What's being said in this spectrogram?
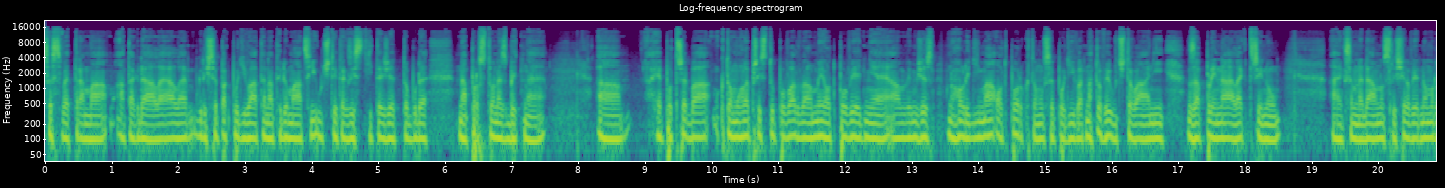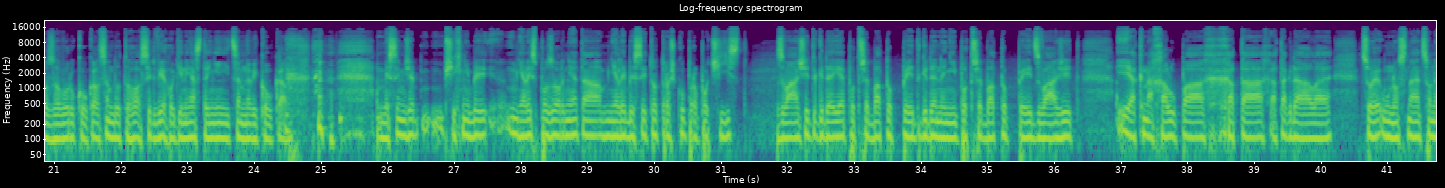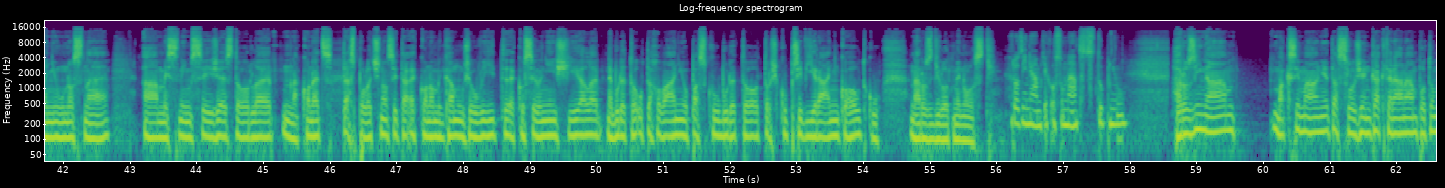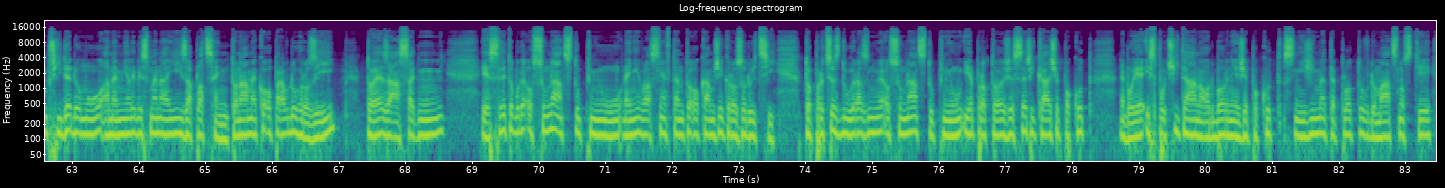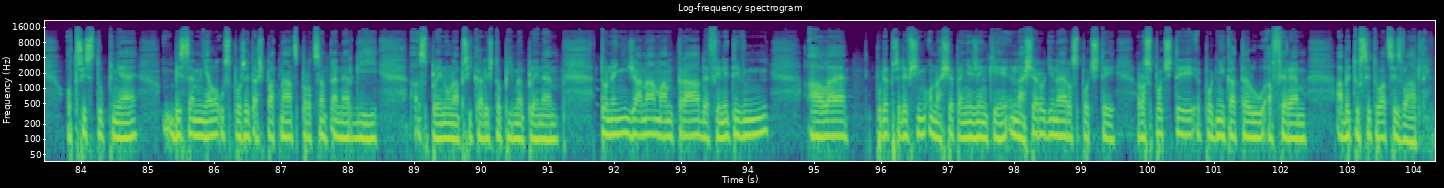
se svetrama a tak dále, ale když se pak podíváte na ty domácí účty, tak zjistíte, že to bude naprosto nezbytné. A a je potřeba k tomuhle přistupovat velmi odpovědně a vím, že mnoho lidí má odpor k tomu se podívat na to vyúčtování za plyn a elektřinu. A jak jsem nedávno slyšel v jednom rozhovoru, koukal jsem do toho asi dvě hodiny a stejně nic jsem nevykoukal. Myslím, že všichni by měli spozornět a měli by si to trošku propočíst, zvážit, kde je potřeba topit, kde není potřeba topit, zvážit, jak na chalupách, chatách a tak dále, co je únosné, co není únosné a myslím si, že z tohohle nakonec ta společnost i ta ekonomika můžou být jako silnější, ale nebude to utahování opasků, bude to trošku přivírání kohoutků na rozdíl od minulosti. Hrozí nám těch 18 stupňů? Hrozí nám maximálně ta složenka, která nám potom přijde domů a neměli bychom na její zaplacení. To nám jako opravdu hrozí. To je zásadní. Jestli to bude 18 stupňů, není vlastně v tento okamžik rozhodující. To, proč se zdůrazňuje 18 stupňů, je proto, že se říká, že pokud, nebo je i spočítáno odborně, že pokud snížíme teplotu v domácnosti o 3 stupně, by se mělo uspořit až 15% energií z plynu, například když topíme plynem. To není žádná mantra definitivní, ale Půjde především o naše peněženky, naše rodinné rozpočty, rozpočty podnikatelů a firem, aby tu situaci zvládli.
